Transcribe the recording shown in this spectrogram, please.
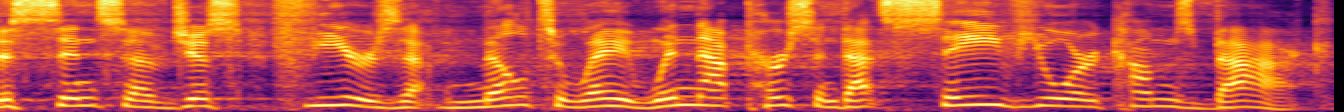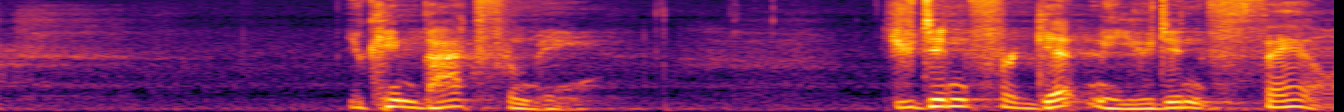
the sense of just fears that melt away when that person, that Savior, comes back? You came back for me. You didn't forget me. You didn't fail.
